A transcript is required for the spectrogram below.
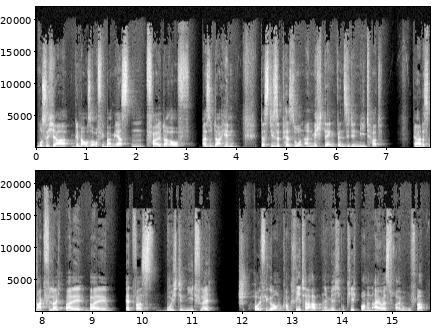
muss ich ja genauso auch wie beim ersten Fall darauf, also dahin, dass diese Person an mich denkt, wenn sie den Need hat. Ja, das mag vielleicht bei, bei etwas, wo ich den Need vielleicht häufiger und konkreter habe, nämlich, okay, ich brauche einen iOS-Freiberufler,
